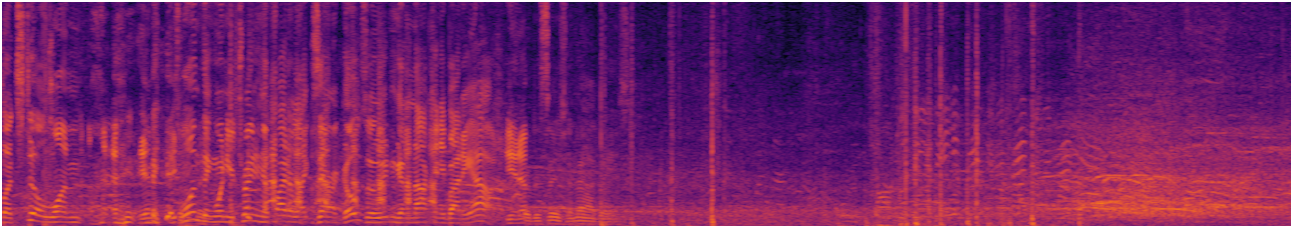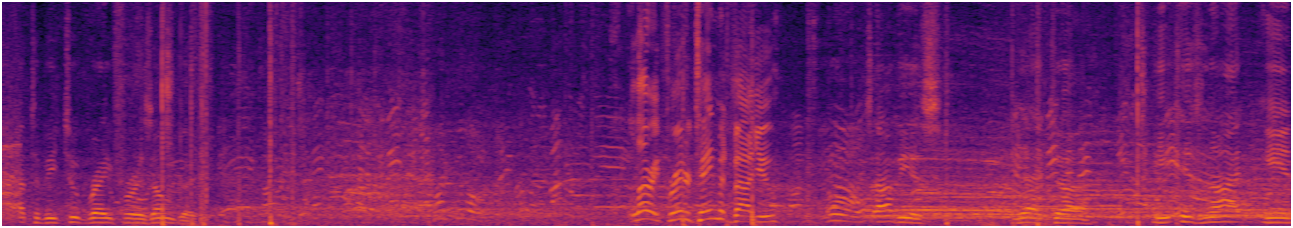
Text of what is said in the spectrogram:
but still one. it's one thing when you're training a fighter like Zaragoza who isn't going to knock anybody out. You know. Good decision nowadays. Not to be too brave for his own good. Larry, for entertainment value, It's obvious that uh, he is not in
